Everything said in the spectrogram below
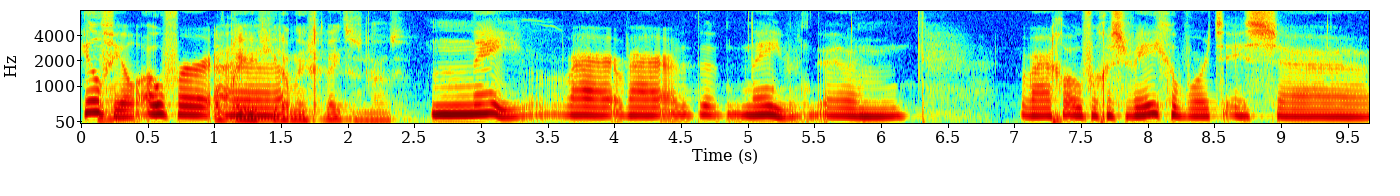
Heel veel over. Of breng je uh, dan in gewetensnood? Nee, waar, waar, de, nee, um, waar over gezwegen wordt is. Uh,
